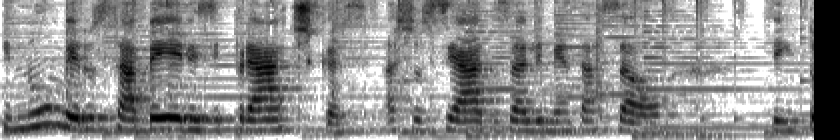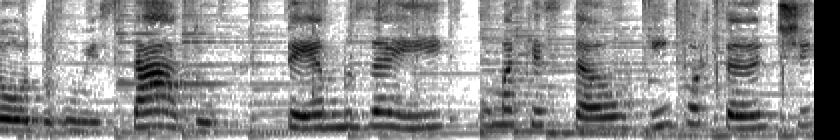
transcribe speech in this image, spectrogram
inúmeros saberes e práticas associados à alimentação em todo o estado, temos aí uma questão importante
